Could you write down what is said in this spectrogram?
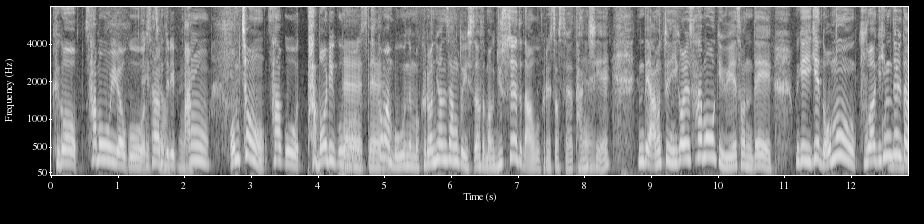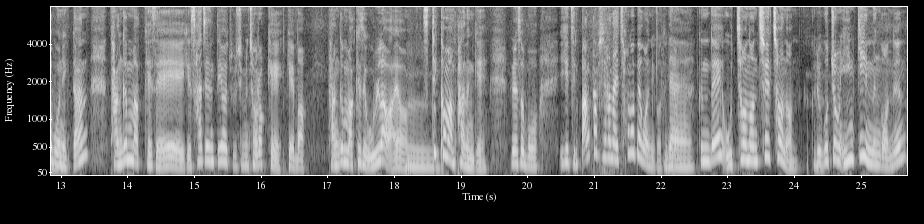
그거 사 모으려고 그랬죠. 사람들이 네. 빵 엄청 사고 다 버리고 네, 뭐 스티커만 모으는 뭐 그런 현상도 있어서 막 뉴스에도 나오고 그랬었어요 당시 에. 근데 아무튼 이걸 사 모으기 위해서인데 이게 이게 너무 구하기 힘들다 보니까 당근마켓에 이게 사진 띄워주시면 저렇게 이렇게 막 당근마켓에 올라와요. 음. 스티커만 파는 게. 그래서 뭐 이게 지금 빵값이 하나에 1,500원이거든요. 네. 근데 5,000원, 7,000원. 그리고 좀 인기 있는 거는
